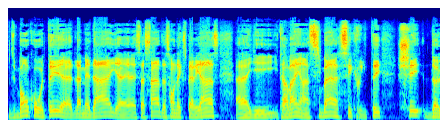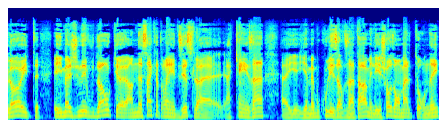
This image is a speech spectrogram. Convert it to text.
du bon côté euh, de la médaille, euh, se sert de son expérience. Euh, il, travaille en cybersécurité chez Deloitte. Et imaginez-vous donc, euh, en 1990, là, à, à 15 ans, il, aimait beaucoup les ordinateurs, mais les choses ont mal tourné.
